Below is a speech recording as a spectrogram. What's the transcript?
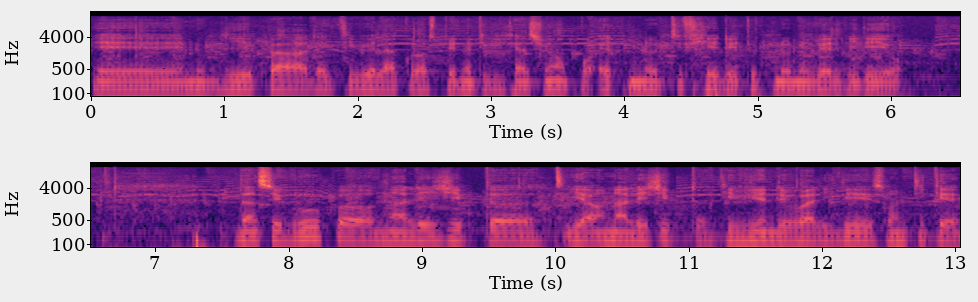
et n'oubliez pas d'activer la cloche de notification pour être notifié de toutes nos nouvelles vidéos. Dans ce groupe, on a l'Égypte, euh, on a l'Égypte qui vient de valider son ticket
